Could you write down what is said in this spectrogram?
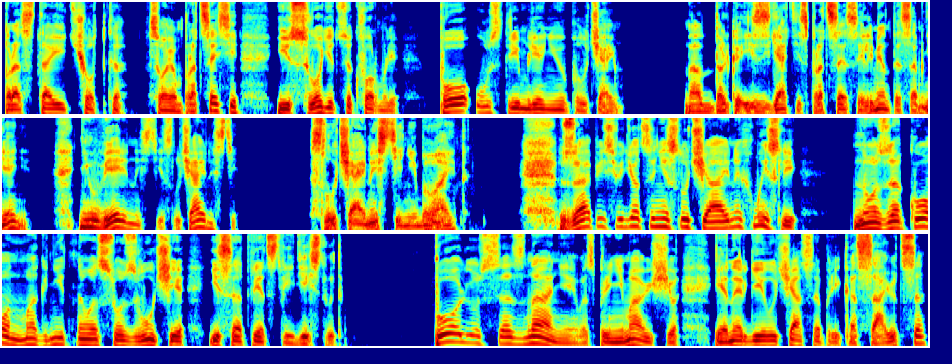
проста и четко в своем процессе и сводится к формуле «по устремлению получаем». Надо только изъять из процесса элементы сомнений, неуверенности и случайности. Случайности не бывает. Запись ведется не случайных мыслей, но закон магнитного созвучия и соответствия действует. Полюс сознания, воспринимающего и энергии луча соприкасаются,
